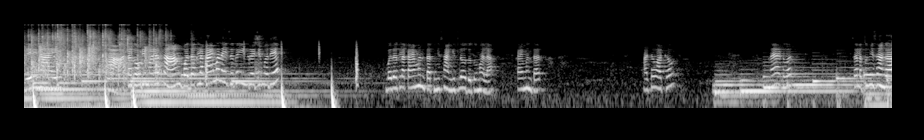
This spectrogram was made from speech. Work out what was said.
व्हेरी नाईस हा आता गौरी मला सांग बदकला काय म्हणायचं ग इंग्रजीमध्ये? बदकला काय म्हणतात? मी सांगितलं होतं तुम्हाला. काय म्हणतात? आठव आठव. चला तुम्ही सांगा.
